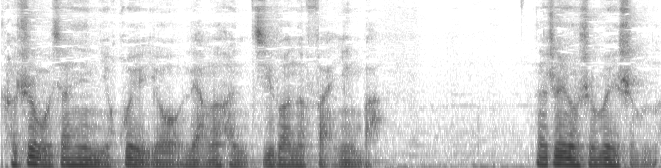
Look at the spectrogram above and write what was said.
可是我相信你会有两个很极端的反应吧？那这又是为什么呢？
